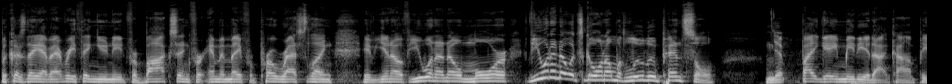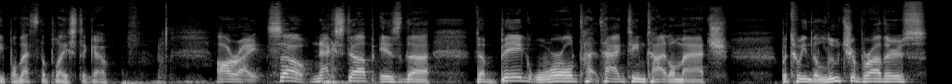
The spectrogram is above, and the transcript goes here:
because they have everything you need for boxing, for MMA, for pro wrestling. If you know, if you want to know more, if you want to know what's going on with Lulu Pencil, Yep. fightgamemedia.com people that's the place to go all right so next up is the the big world ta- tag team title match between the lucha brothers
